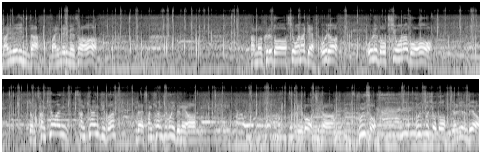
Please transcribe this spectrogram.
많이 내립니다. 많이 내리면서 한번 그래도 시원하게 오히려 오히려 더욱 시원하고 좀 상쾌한 상쾌한 기분, 네 상쾌한 기분이 드네요. 그리고 지금 불수 불수 쇼도 열리는데요.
